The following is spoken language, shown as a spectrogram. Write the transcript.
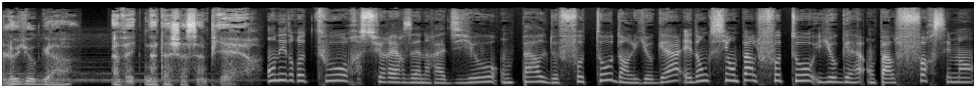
le yoga avec Natacha Saint-Pierre. On est de retour sur RZN Radio. On parle de photos dans le yoga. Et donc, si on parle photo, yoga, on parle forcément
